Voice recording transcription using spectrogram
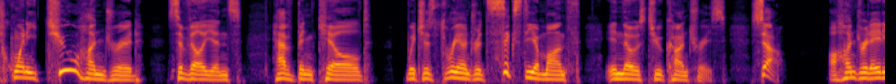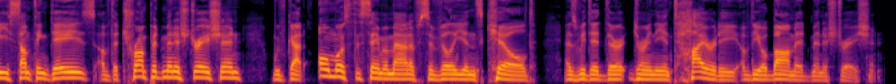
2,200 civilians have been killed, which is 360 a month in those two countries. So, 180 something days of the Trump administration, we've got almost the same amount of civilians killed as we did there during the entirety of the Obama administration.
